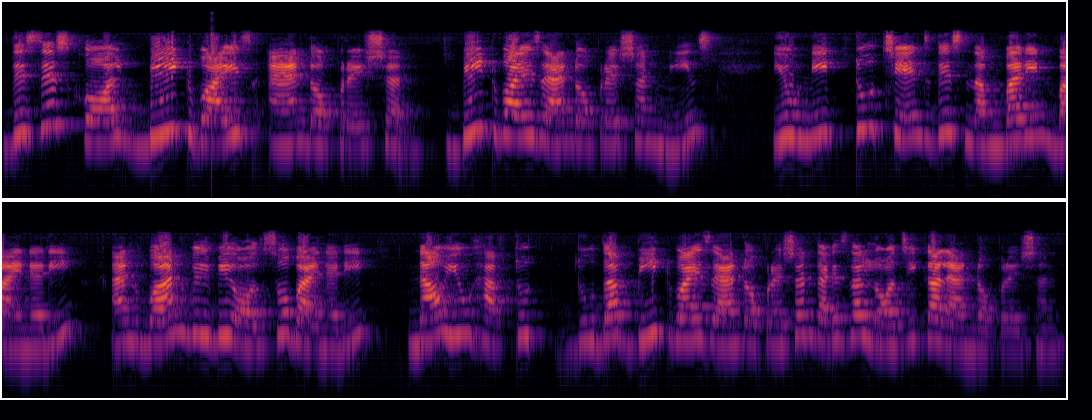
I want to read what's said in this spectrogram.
This is called bitwise AND operation. Bitwise AND operation means you need to change this number in binary and 1 will be also binary. Now you have to do the bitwise AND operation that is the logical AND operation.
